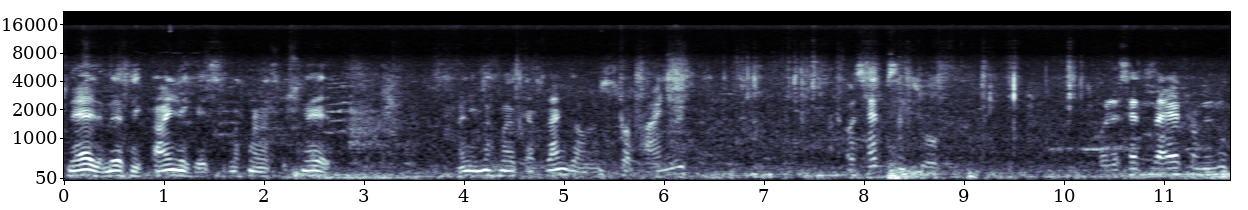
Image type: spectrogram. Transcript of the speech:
schnell, damit das nicht peinlich ist, macht man das so schnell. Nein, ich mach mal das ganz langsam. Das ist zwar peinlich, aber es hält nicht so. Und das hätten wir schon genug.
